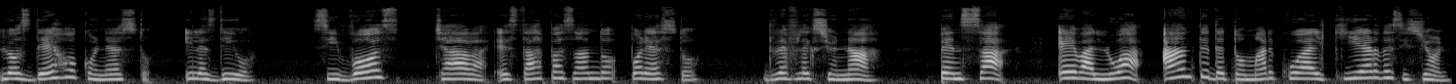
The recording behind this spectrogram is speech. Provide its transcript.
Los dejo con esto y les digo, si vos, chava, estás pasando por esto, reflexiona, pensá, evalúa antes de tomar cualquier decisión.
